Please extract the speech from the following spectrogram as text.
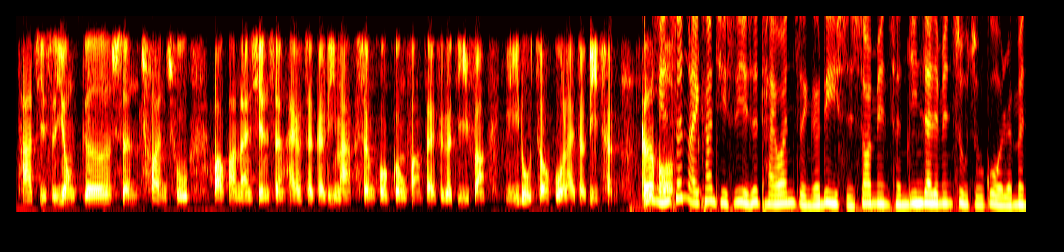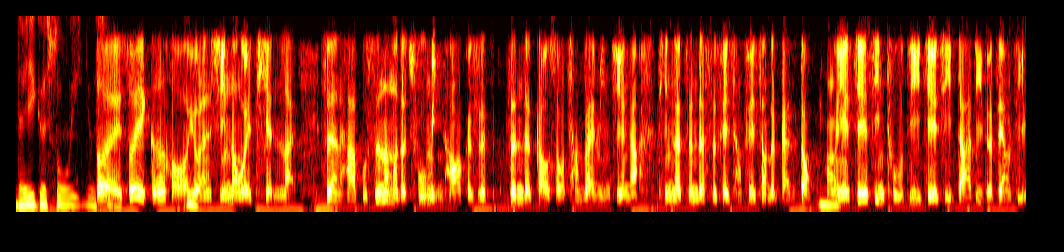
他其实用歌声串出，包括南先生还有整个利马生活工坊在这个地方一路走过来的历程。歌延伸来看，其实也是台湾整个历史上面曾经在这边驻足过人们的一个缩影。就是、对，所以歌喉有人形容为天籁。虽然他不是那么的出名哈，可是真的高手藏在民间啊，听了真的是非常非常的感动，嗯，也接近土地、接近大地的这样子一个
